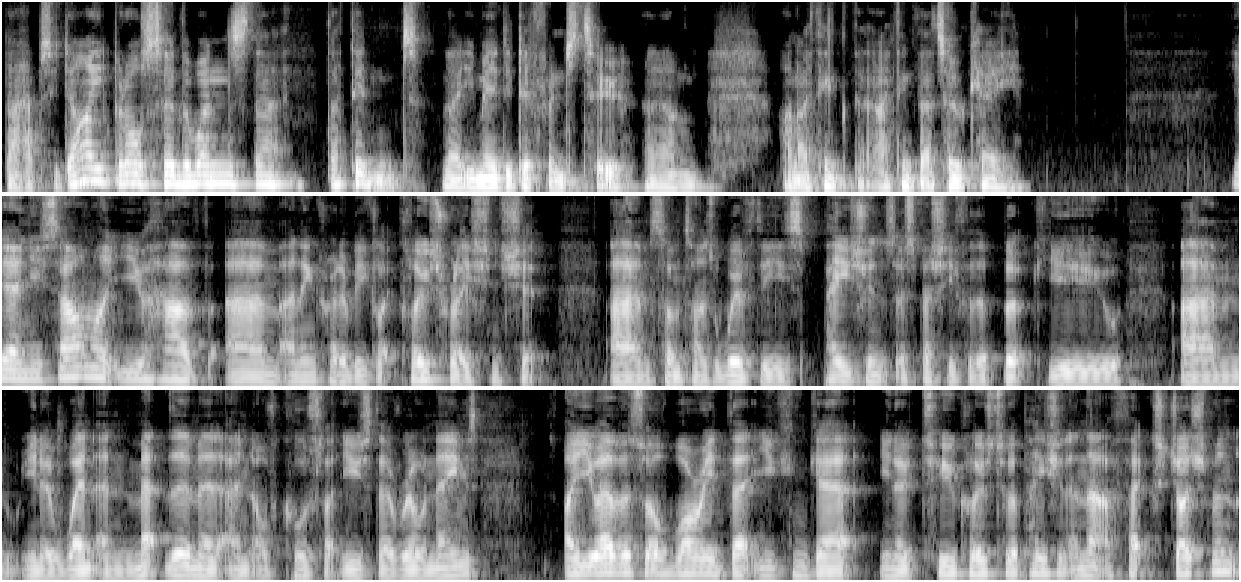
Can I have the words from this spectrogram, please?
perhaps who died, but also the ones that that didn't, that you made a difference to. Um, and I think that I think that's okay. Yeah, and you sound like you have um, an incredibly close relationship um, sometimes with these patients, especially for the book. You um, you know went and met them, and, and of course like used their real names. Are you ever sort of worried that you can get you know too close to a patient and that affects judgment?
